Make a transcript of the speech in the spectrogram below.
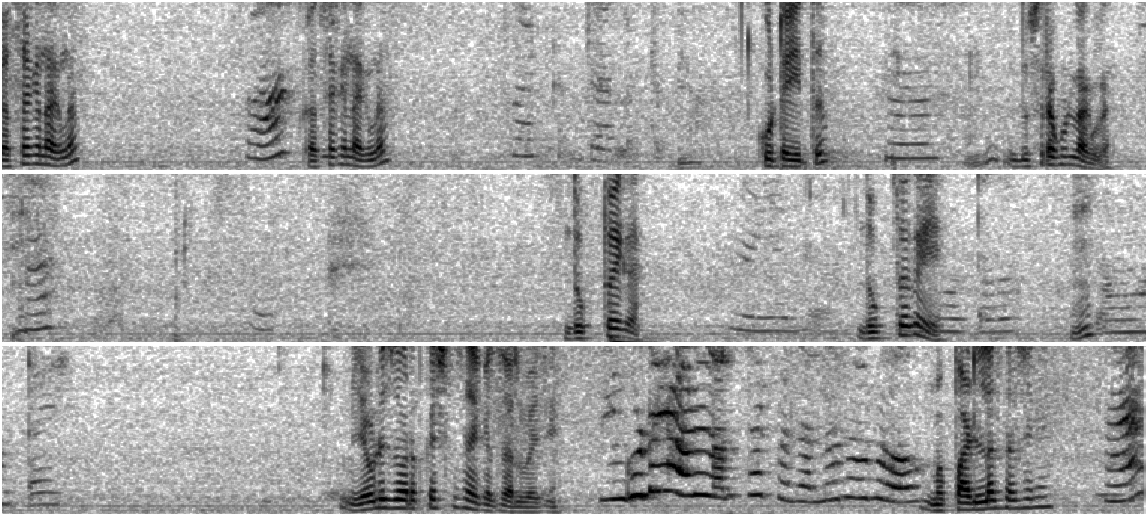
कसा काय लागला कसा काय लागला. कुठे इथं. दुसरा कुठं लागला. दुखतोय का नाही दुखतं का मोठा? मोठा आहे. एवढी जोरात कशी सायकल चालवायची? मग पडलाच कसं काय हा?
